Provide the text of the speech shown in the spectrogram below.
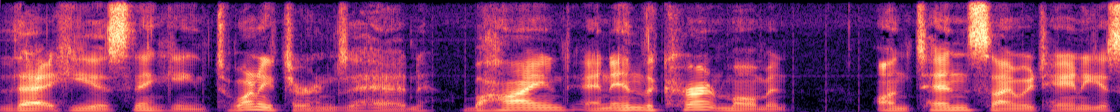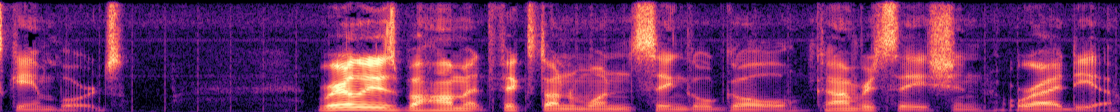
that he is thinking 20 turns ahead, behind, and in the current moment on 10 simultaneous game boards. Rarely is Bahamut fixed on one single goal, conversation, or idea.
